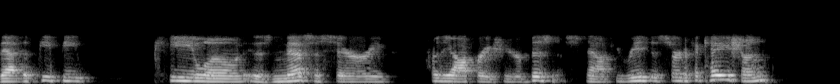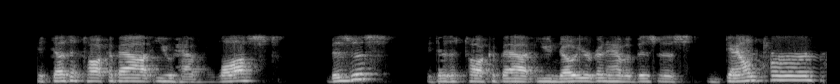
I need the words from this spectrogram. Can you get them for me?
that the PPP loan is necessary for the operation of your business. Now, if you read the certification, it doesn't talk about you have lost business. It doesn't talk about you know you're going to have a business downturn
